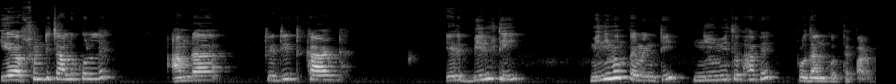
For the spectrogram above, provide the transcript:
এই অপশনটি চালু করলে আমরা ক্রেডিট কার্ড এর বিলটি মিনিমাম পেমেন্টটি নিয়মিতভাবে প্রদান করতে পারব।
